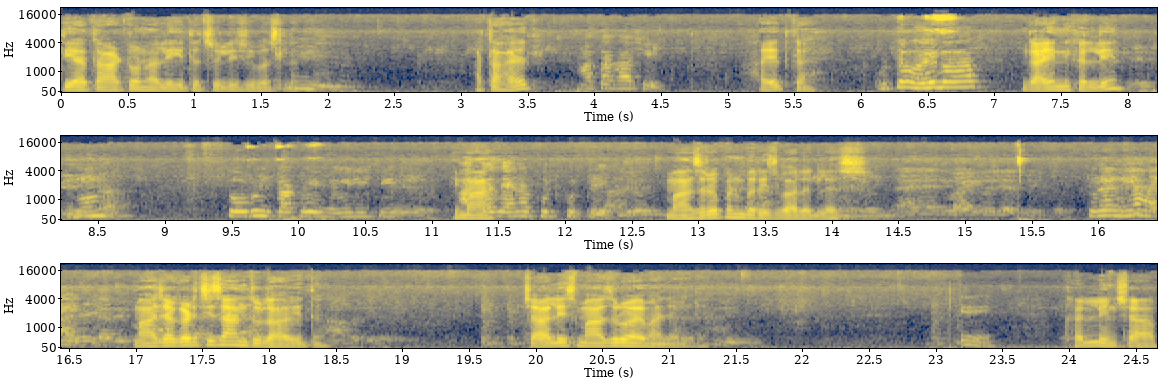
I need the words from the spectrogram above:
ती आता आठवण आली इथं चुलीची बसलं. आता आहेत? आता खाशील. आहेत काय? कुठं होय बघ? गायीने खाल्ली? मग? तोडून टाकली सगळी ती ही मा आता त्यानं फुट फुटले. मांजरं पण बरीच बाळगल्यास तुला नाही आहे माझ्याकडचीच आण तुला हवी तर. चाळीस माजरू आहे माझ्याकडे. खाल्ली शाप.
